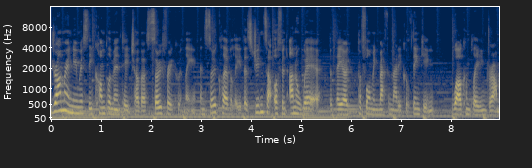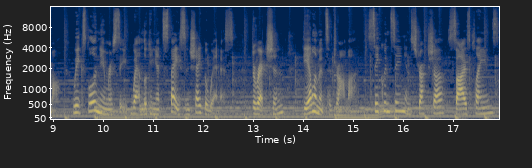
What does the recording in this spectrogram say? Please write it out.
Drama and numeracy complement each other so frequently and so cleverly that students are often unaware that they are performing mathematical thinking while completing drama. We explore numeracy when looking at space and shape awareness, direction, the elements of drama, sequencing and structure, size planes,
